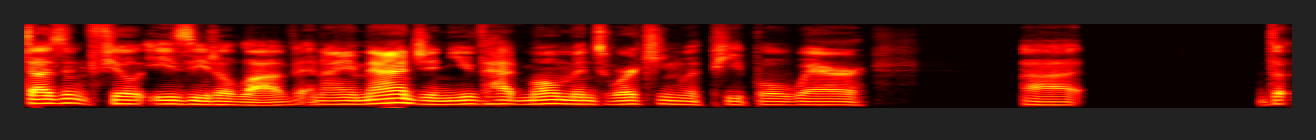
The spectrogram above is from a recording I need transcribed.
doesn't feel easy to love. And I imagine you've had moments working with people where uh, the,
